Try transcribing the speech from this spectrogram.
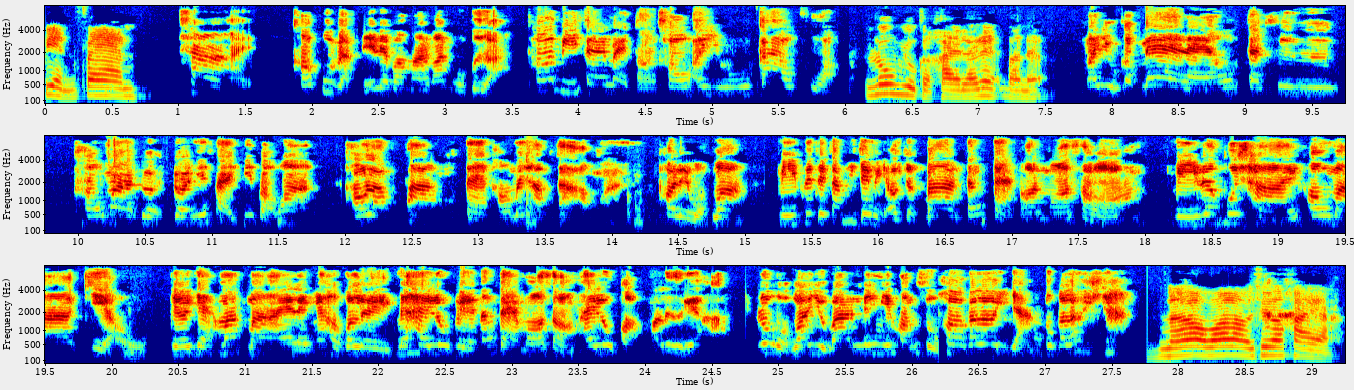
เปลี่ยนแฟน ใช่ เขาพูดแบบนี้เลยประมาณว่าหนูเบื่อพ่อมีแฟนใหม่ตอนเขาอายุเก้าขวบลูกอยู่กับใครแล้วเนี่ยตอนเนี้ยมาอยู่กับแม่แล้ว แต่คือเขามาโดยโดยนิสัยที่แบบว่าเขารับฟังแต่เขาไม่ทำตามอะพ่อเลยบอกว่ามีพฤติกรรมที่จะหนีออกจากบ้าน ตั้งแต่ตอนมสองมีเรื่องผู้ชายเข้ามาเกี่ยว เยอะแยะมากมายอะไรเงี้ยเขาก็เลยไม่ให้ลูกเรียนตั้งแต่มสองให้ลูกออกมาเลยอะค่ะ ลูกบอกว่าอยู่บ้านไม่มีความสุขพ่อก็เล่าอีกอย่างลูกก็เล่าอีกอย่างแล้วเราว่าเราเชื่อใครอะ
